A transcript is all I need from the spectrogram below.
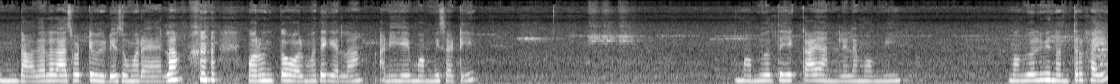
दादाला लाज वाटते व्हिडिओसमोर यायला. म्हणून तो हॉलमध्ये गेला आणि हे मम्मीसाठी मम्मी बोलते हे काय आणलेलं आहे मम्मी? मम्मी बोलली मी नंतर खाईन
